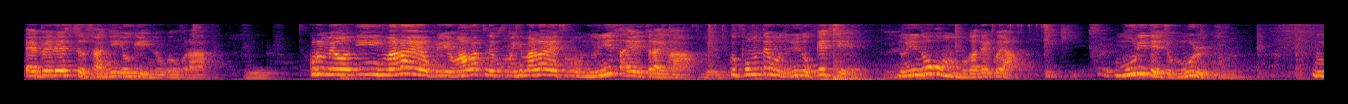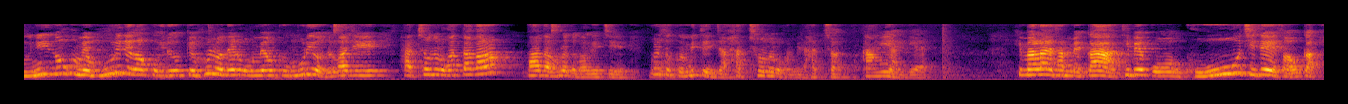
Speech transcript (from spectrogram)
에베레스트 산이 여기 있는 건거라. 그러면 이 히말라야 우리 영화 같은 데 보면 히말라야에서 보면 눈이 쌓여 있더라 이가. 네. 그봄 되면 눈이 녹겠지. 눈이 녹으면 뭐가 될 거야? 물이 되죠, 물. 눈이 녹으면 물이 돼갖고 이렇게 흘러내려오면 그 물이 어디로 가지? 하천으로 갔다가 바다로 흘러 들어가겠지. 그래서 그 밑에 이제 하천으로 갑니다. 하천. 강이야, 이게. 히말라야 산맥과 티베트 고지대에서, 그러니까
